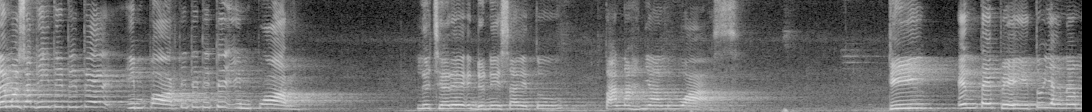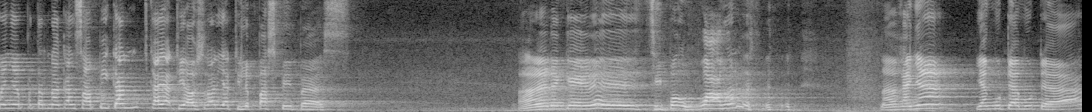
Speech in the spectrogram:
Lah masa titik-titik impor, titik-titik impor. Lah jare Indonesia itu tanahnya luas. Di NTB itu yang namanya peternakan sapi kan kayak di Australia dilepas bebas. Jipok uang. Nah, makanya yang muda-muda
